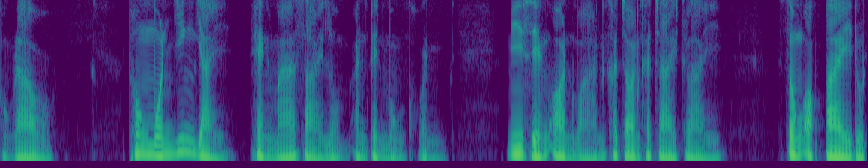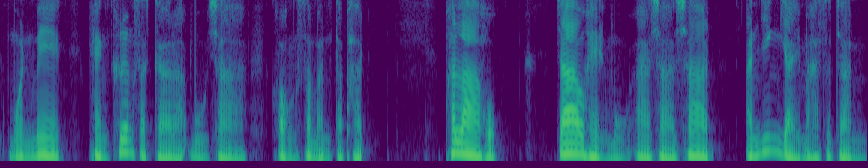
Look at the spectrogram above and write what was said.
ของเราธงมนต์ยิ่งใหญ่แห่งม้าสายลมอันเป็นมงคล มีเสียงอ่อนหวานขจรขจายไกล ส่งออกไปดุดมวลเมฆแห่งเครื่องสักการะบูชาของสมันตพัฒน์พระลาหก เจ้าแห่งหมู่อาชาชาติ อันยิ่งใหญ่มหัศจรรย์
